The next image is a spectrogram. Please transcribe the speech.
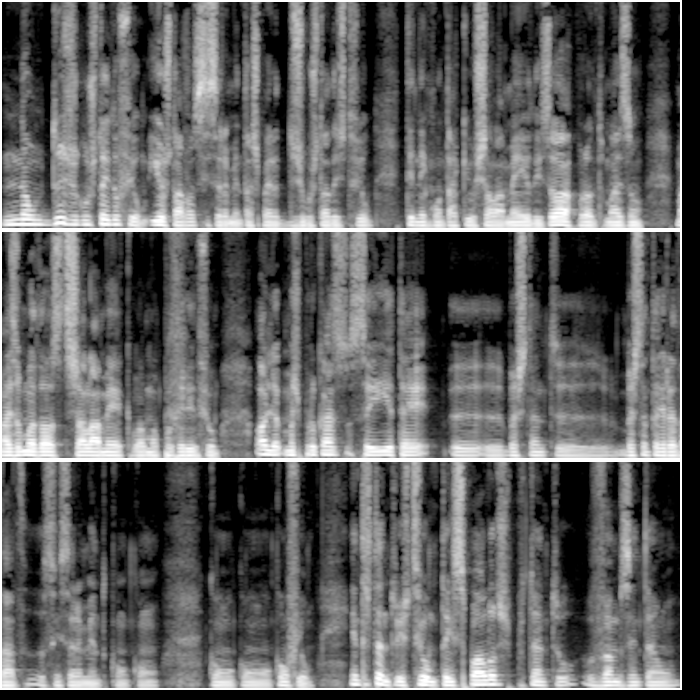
não desgostei do filme. E eu estava, sinceramente, à espera de desgostar deste filme, tendo em conta que o Chalamet, eu disse, oh, pronto, mais, um, mais uma dose de Chalamet, que é uma porcaria de filme. Olha, mas por acaso saí até uh, bastante, bastante agradado, sinceramente, com, com, com, com, com o filme. Entretanto, este filme tem spoilers, portanto, vamos então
